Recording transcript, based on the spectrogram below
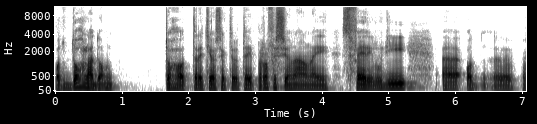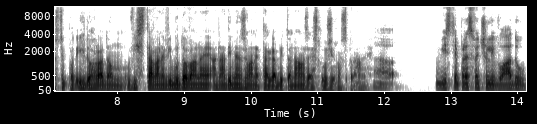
pod dohľadom toho tretieho sektoru, tej profesionálnej sféry ľudí, e, od, e, pod ich dohľadom vystavané, vybudované a nadimenzované tak, aby to naozaj slúžilo správne. Vy ste presvedčili vládu,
